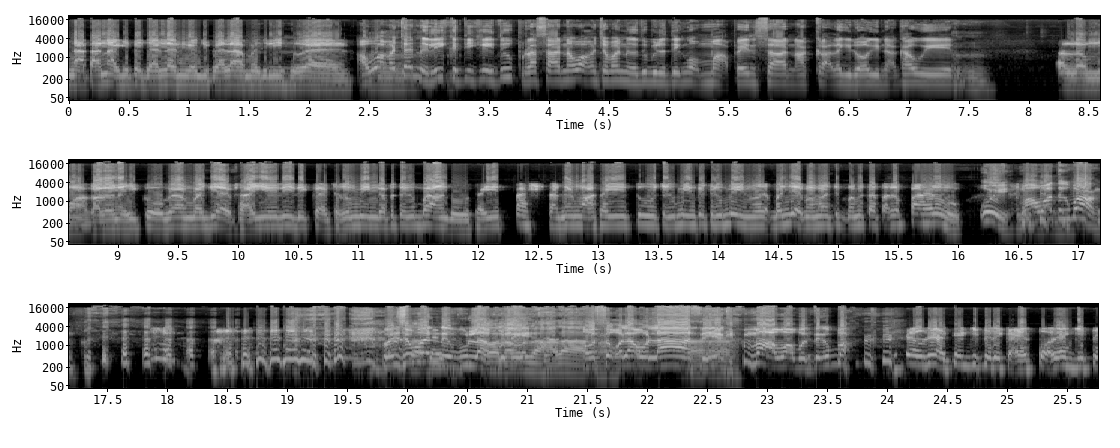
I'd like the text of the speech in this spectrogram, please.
nak tak nak kita jalankan jugalah majlis tu kan. Awak macam mana Li ketika itu Perasaan awak macam mana tu Bila tengok mak pensan Akak lagi dua hari nak kahwin Mm. Alamak, kalau nak ikut orang Banjat, saya ni dekat cermin kapal terbang tu, saya touch tangan mak saya tu cermin ke cermin. Banjat memang, memang tak, tak lepas tu. Oi mak awak terbang Macam mana pula boleh Seolah-olah lah. Oh seolah-olah Saya ingat mak awak pun terbang Kan, kan, kan kita dekat airport kan, kita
